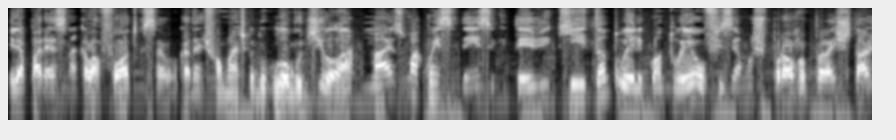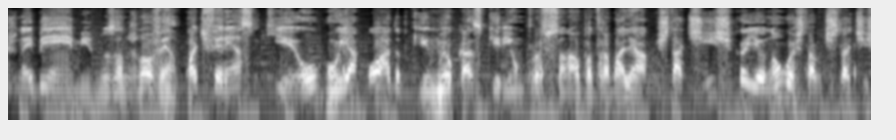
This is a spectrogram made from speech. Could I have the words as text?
Ele aparece naquela foto que saiu no caderno de informática do Globo de lá. Mais uma coincidência que teve que tanto ele quanto eu fizemos prova para estágio na IBM nos anos 90. Com a diferença que eu ruí a corda, porque no meu caso queria um profissional para trabalhar com estatística e eu não gostava de estatística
